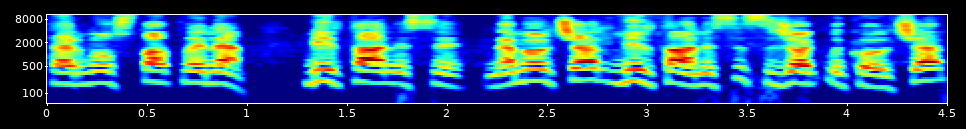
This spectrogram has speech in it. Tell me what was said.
termostat ve nem. Bir tanesi nem ölçer, bir tanesi sıcaklık ölçer.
